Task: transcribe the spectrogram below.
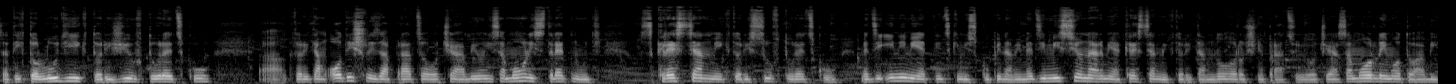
za týchto ľudí, ktorí žijú v Turecku, ktorí tam odišli za prácou očia, aby oni sa mohli stretnúť s kresťanmi, ktorí sú v Turecku, medzi inými etnickými skupinami, medzi misionármi a kresťanmi, ktorí tam dlhoročne pracujú. Oče, ja sa modlím o to, aby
